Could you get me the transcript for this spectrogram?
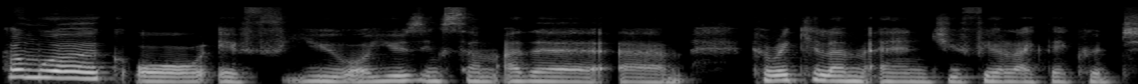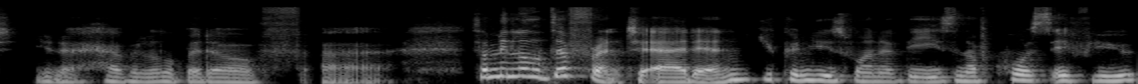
homework, or if you are using some other um, curriculum and you feel like they could, you know, have a little bit of uh, something a little different to add in, you can use one of these. And of course, if you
